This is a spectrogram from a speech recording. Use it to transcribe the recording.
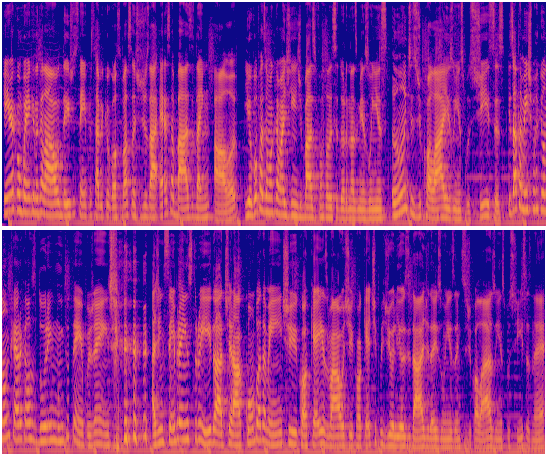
Quem me acompanha aqui no canal desde sempre sabe que eu gosto bastante de usar essa base da Impala. E eu vou fazer uma camadinha de base fortalecedora nas minhas unhas antes de colar as unhas postiças, exatamente porque eu não quero que elas durem muito tempo, gente. a gente sempre é instruído a tirar completamente qualquer esmalte, qualquer tipo de oleosidade das unhas antes de colar as unhas postiças, né?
